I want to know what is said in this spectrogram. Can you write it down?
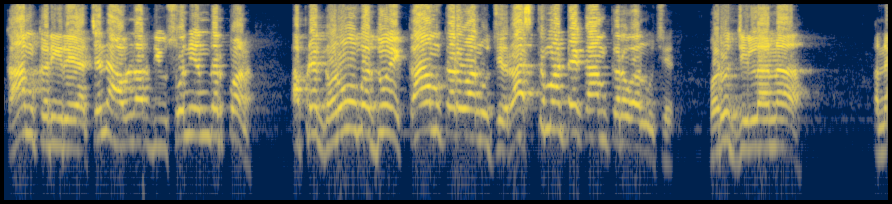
કામ કરી રહ્યા છે ને આવનાર દિવસોની અંદર પણ. આપણે ઘણું બધું કામ કરવાનું છે, રાષ્ટ્ર માટે કામ કરવાનું છે. ભરૂચ જિલ્લાના અને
